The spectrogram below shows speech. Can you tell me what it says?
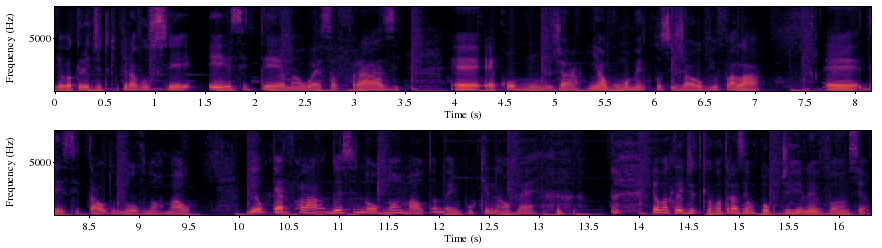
Eu acredito que para você esse tema ou essa frase é, é, comum já. Em algum momento você já ouviu falar é, desse tal do novo normal. E eu quero falar desse novo normal também, por que não, né? eu acredito que eu vou trazer um pouco de relevância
